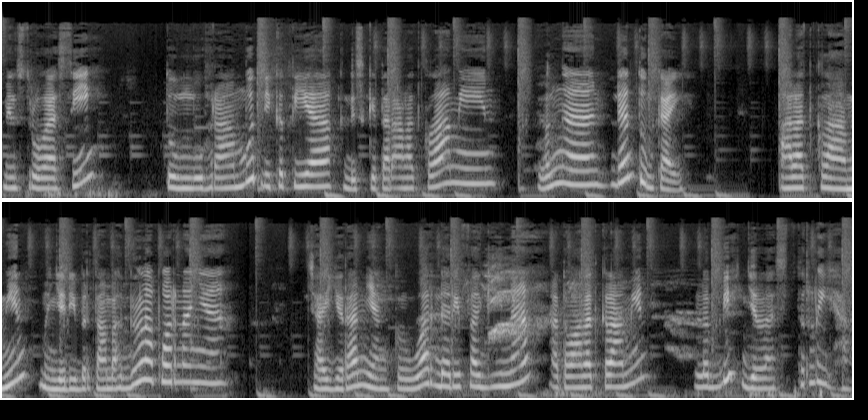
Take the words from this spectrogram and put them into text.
menstruasi, tumbuh rambut di ketiak di sekitar alat kelamin, lengan, dan tungkai. Alat kelamin menjadi bertambah gelap warnanya. Cairan yang keluar dari vagina atau alat kelamin lebih jelas terlihat.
